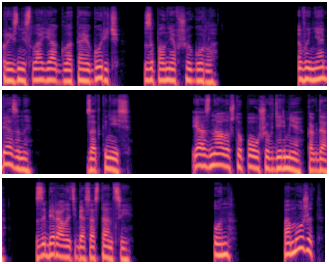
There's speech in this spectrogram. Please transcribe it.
произнесла я, глотая горечь, заполнявшую горло. «Вы не обязаны». «Заткнись. Я знала, что по уши в дерьме, когда забирала тебя со станции». «Он поможет?»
